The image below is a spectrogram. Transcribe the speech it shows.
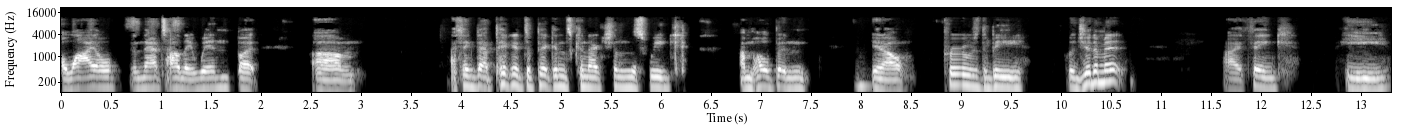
a while, and that's how they win. But um, I think that Pickett to Pickens connection this week, I'm hoping, you know, proves to be legitimate. I think he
